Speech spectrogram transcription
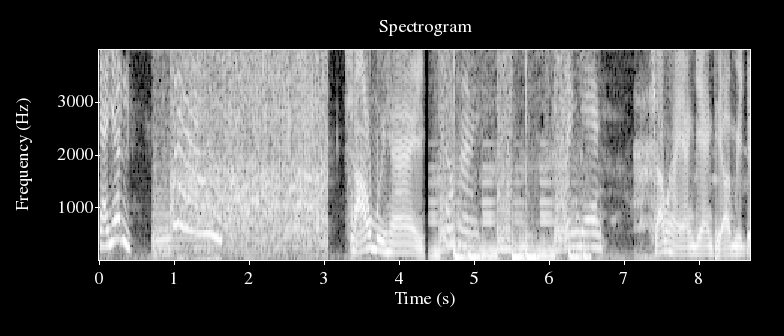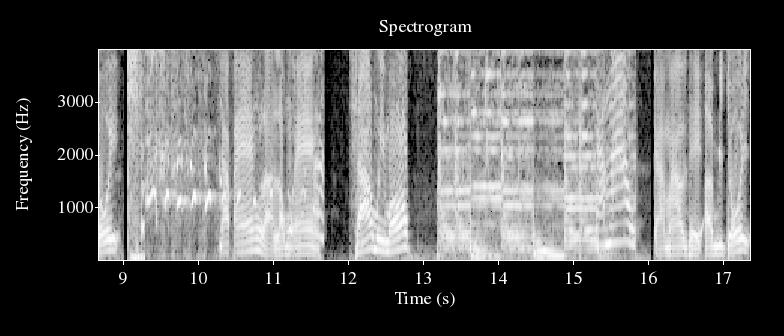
Trà Vinh. 62 Sao hai. An Giang. 62 An Giang thì ôm ghi chuối. Đáp án là Long An. 61 Cà Mau. Cà Mau thì ôm ghi chuối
